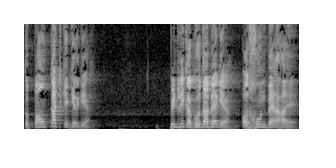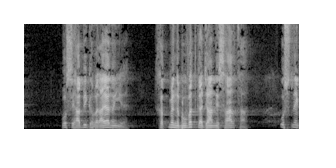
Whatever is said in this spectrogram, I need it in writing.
تو پاؤں کٹ کے گر گیا۔ پنڈلی کا گودا بہ گیا اور خون بہ رہا ہے۔ وہ صحابی گھبرایا نہیں ہے۔ ختم نبوت کا جان نثار تھا۔ اس نے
